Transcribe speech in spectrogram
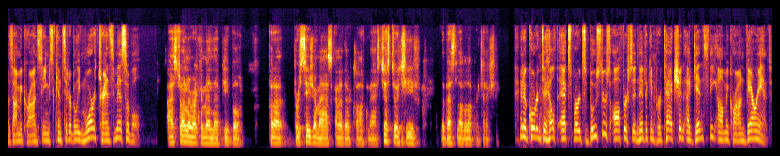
as Omicron seems considerably more transmissible. I strongly recommend that people put a procedure mask under their cloth mask just to achieve the best level of protection. And according to health experts, boosters offer significant protection against the Omicron variant.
